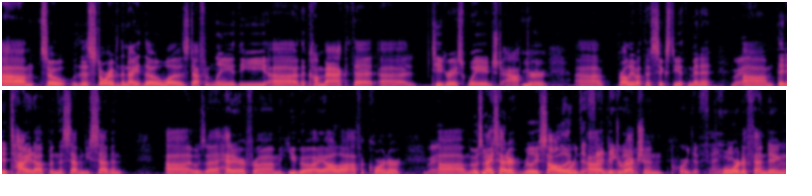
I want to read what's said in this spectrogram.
Um, so the story of the night, though, was definitely the uh, the comeback that uh, Tigres waged after uh, probably about the 60th minute. Mm-hmm. Right. Um, they did tie it up in the 77th. Uh, it was a header from Hugo Ayala off a corner. Right. Um, it was a nice header, really solid, Poor uh, good though. direction. Poor defending. Poor defending,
